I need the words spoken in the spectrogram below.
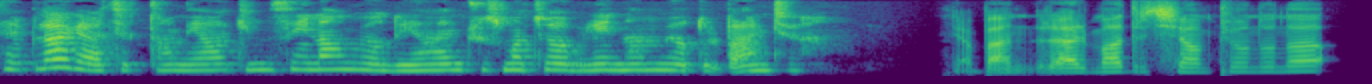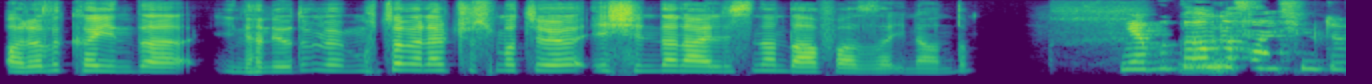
Tebrikler gerçekten ya. Kimse inanmıyordu yani. Mateo bile inanmıyordur bence. Ya ben Real Madrid şampiyonluğuna Aralık ayında inanıyordum ve muhtemelen Chus Mateo'ya eşinden ailesinden daha fazla inandım. Ya bu da ama sen şimdi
